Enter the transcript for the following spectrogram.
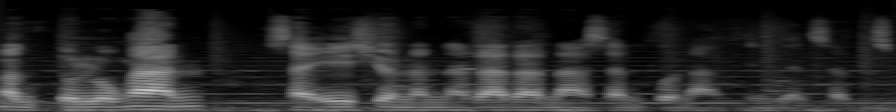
magtulungan sa isyo na nararanasan po natin dyan sa West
